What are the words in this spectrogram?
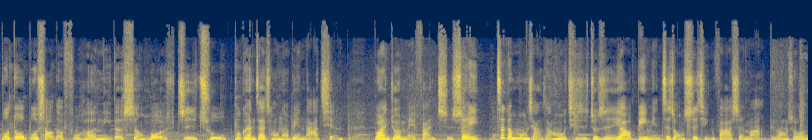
不多不少的符合你的生活支出，不可能再从那边拿钱，不然你就会没饭吃。所以这个梦想账户其实就是要避免这种事情发生嘛，比方说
